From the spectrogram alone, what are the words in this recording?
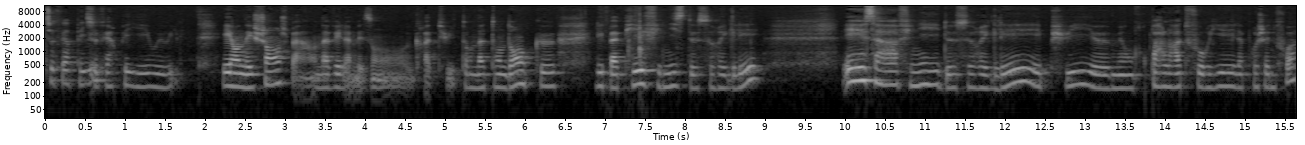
se faire payer. Se faire payer, oui, oui. Et en échange, ben, on avait la maison gratuite en attendant que les papiers finissent de se régler. Et ça a fini de se régler, et puis, euh, mais on reparlera de Fourier la prochaine fois.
